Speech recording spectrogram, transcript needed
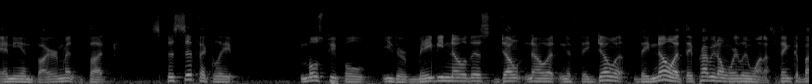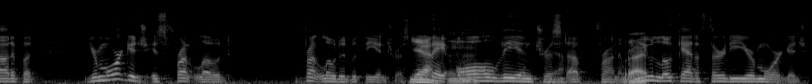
any environment. But specifically, most people either maybe know this, don't know it, and if they don't, they know it, they probably don't really want to think about it. But your mortgage is front load, front loaded with the interest. Yeah. You pay mm-hmm. all the interest up front, and when you look at a 30-year mortgage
